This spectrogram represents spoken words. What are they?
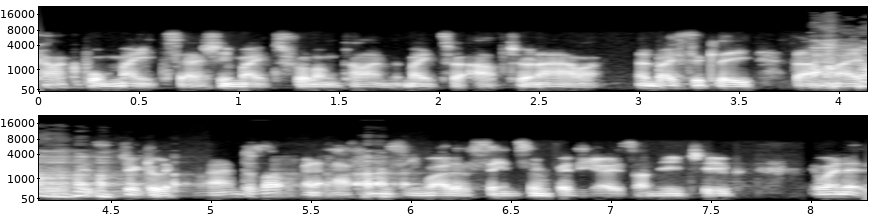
kakapo mates, actually mates for a long time, it mates for up to an hour. And basically, that male is jiggling around a lot when it happens. You might have seen some videos on YouTube. When it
